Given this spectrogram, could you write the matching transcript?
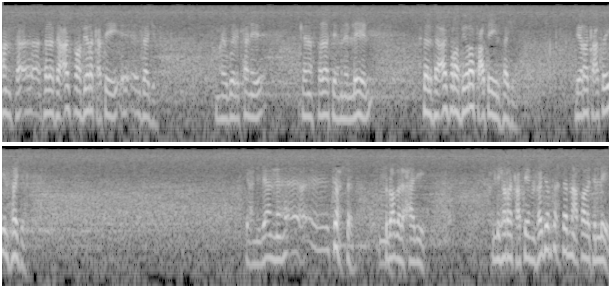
خمسة ثلاثة عشرة في ركعتي الفجر. كما يقول كان كانت صلاته من الليل ثلاثة عشرة في ركعتي الفجر. في ركعتي الفجر. يعني لأنه تحسب في بعض الأحاديث. اللي هي ركعتين من الفجر تحسب مع صلاة الليل.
